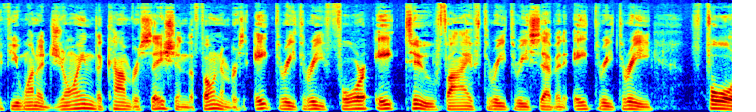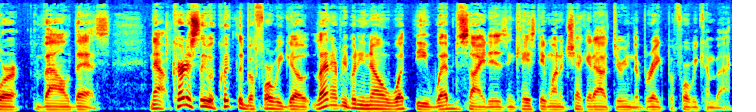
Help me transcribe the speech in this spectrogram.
if you want to join the conversation, the phone number is 833 482 5337 833 4 Valdez. Now, Curtis Sliwa, quickly before we go, let everybody know what the website is in case they want to check it out during the break before we come back.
